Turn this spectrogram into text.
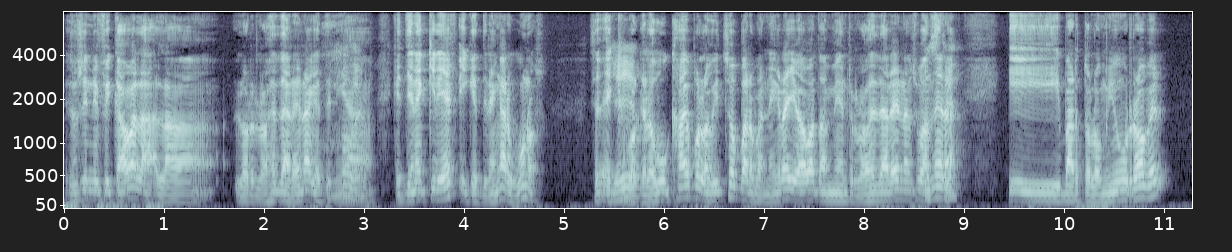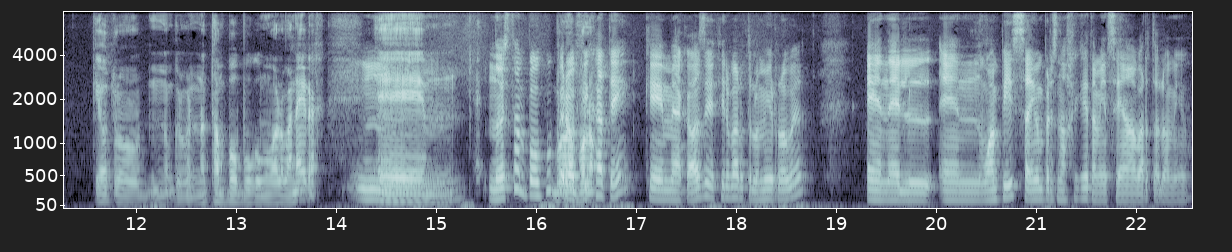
Eso significaba la, la- los relojes de arena que tenía Joder. que tiene Kiev y que tienen algunos. O sea, es que porque lo he buscado y por lo visto Barba Negra llevaba también relojes de arena en su bandera. Hostia. Y Bartolomeu Robert, que otro, no creo que no es tan popu como Barba Negra. Mm, Eh, no es tampoco, bueno, pero lo- fíjate que me acabas de decir Bartolomeu Robert. En, el, en One Piece hay un personaje que también se llama Bartolomeu.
